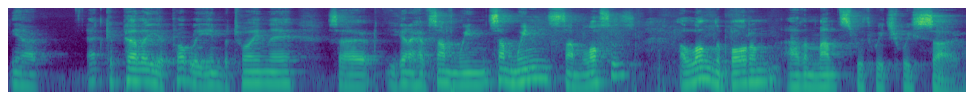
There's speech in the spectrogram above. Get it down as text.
you know, at Capella, you're probably in between there. So you're going to have some win, some wins, some losses. Along the bottom are the months with which we sow.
